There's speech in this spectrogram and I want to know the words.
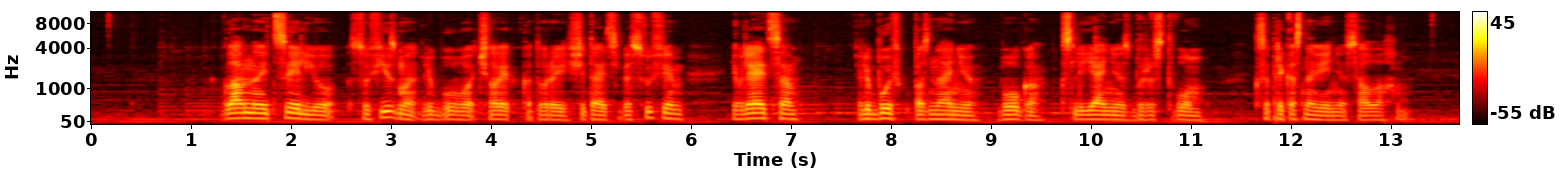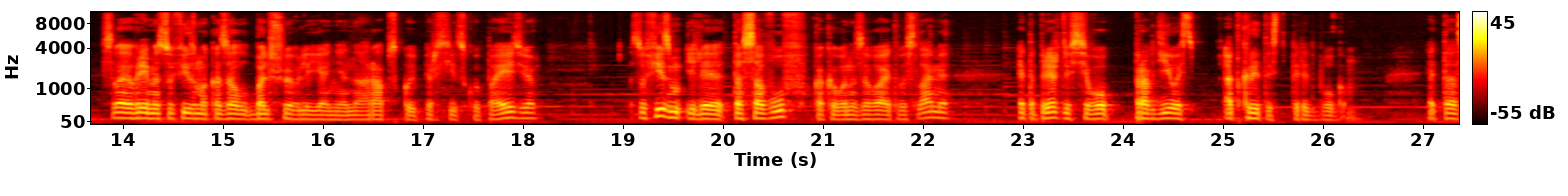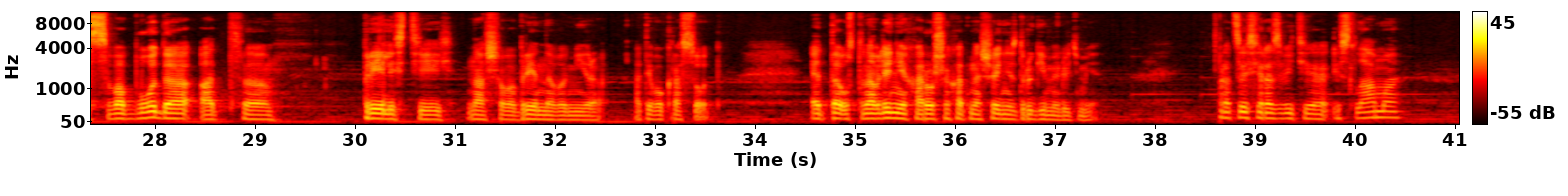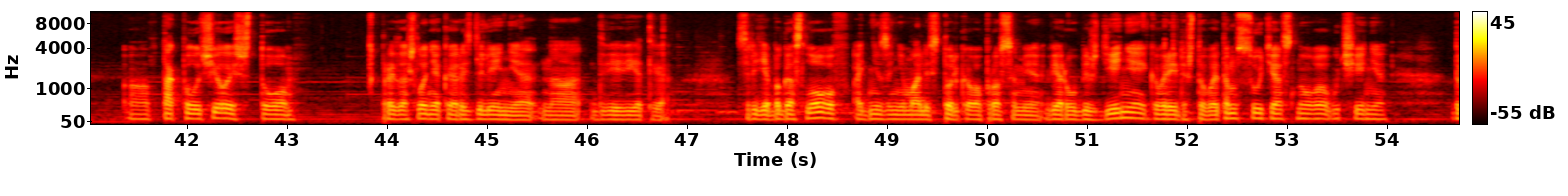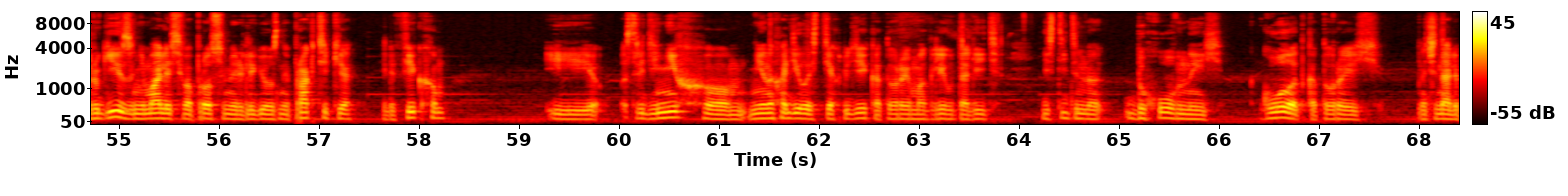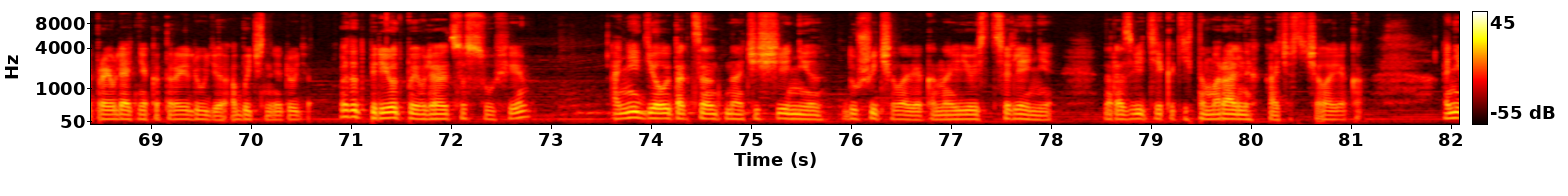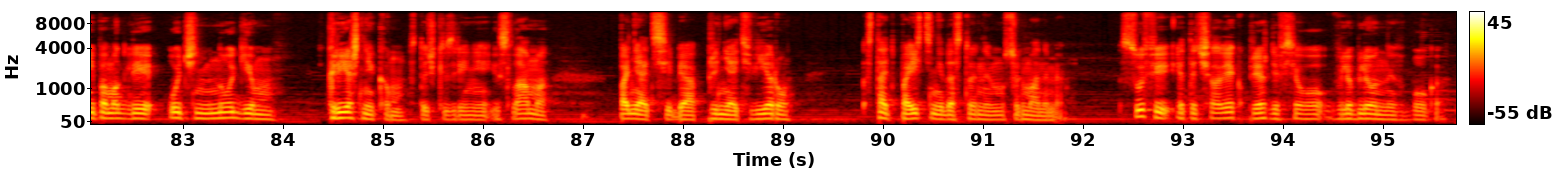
Главной целью суфизма любого человека, который считает себя суфием, является любовь к познанию Бога, к слиянию с божеством, к соприкосновению с Аллахом. В свое время суфизм оказал большое влияние на арабскую и персидскую поэзию. Суфизм или тасавуф, как его называют в исламе, это прежде всего правдивость, открытость перед Богом. Это свобода от э, прелестей нашего бренного мира, от его красот. Это установление хороших отношений с другими людьми. В процессе развития ислама э, так получилось, что произошло некое разделение на две ветви. Среди богословов одни занимались только вопросами вероубеждения и говорили, что в этом суть и основа учения. Другие занимались вопросами религиозной практики или фикхом. И среди них э, не находилось тех людей, которые могли утолить действительно духовный голод, который начинали проявлять некоторые люди, обычные люди. В этот период появляются суфии – они делают акцент на очищении души человека, на ее исцелении, на развитии каких-то моральных качеств человека. Они помогли очень многим грешникам с точки зрения ислама понять себя, принять веру, стать поистине достойными мусульманами. Суфи – это человек, прежде всего, влюбленный в Бога.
